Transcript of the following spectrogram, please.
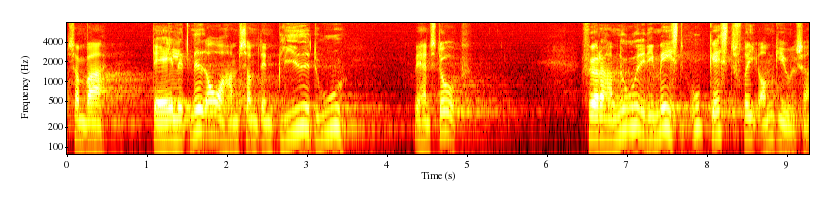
som var dalet ned over ham som den blide due ved hans dåb, førte ham nu ud i de mest ugæstfri omgivelser.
